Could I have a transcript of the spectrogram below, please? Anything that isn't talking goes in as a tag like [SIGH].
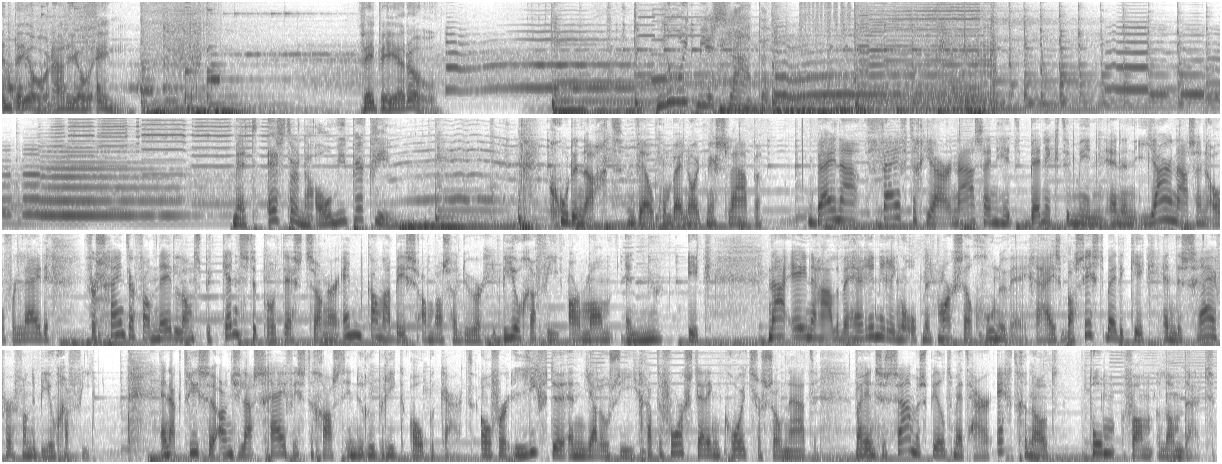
NPO Radio 1. VPRO. Nooit meer slapen. Met Esther Naomi Perquin. Goedenacht, welkom bij Nooit meer slapen. Bijna 50 jaar na zijn hit Ben ik te min en een jaar na zijn overlijden verschijnt er van Nederlands bekendste protestzanger en cannabisambassadeur de biografie Arman en nu ik. Na ene halen we herinneringen op met Marcel Groenewegen. Hij is bassist bij de Kik en de schrijver van de biografie. En actrice Angela Schijf is de gast in de rubriek Open Kaart. Over liefde en jaloezie gaat de voorstelling Kreutzer waarin ze samenspeelt met haar echtgenoot Tom van Landuit.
